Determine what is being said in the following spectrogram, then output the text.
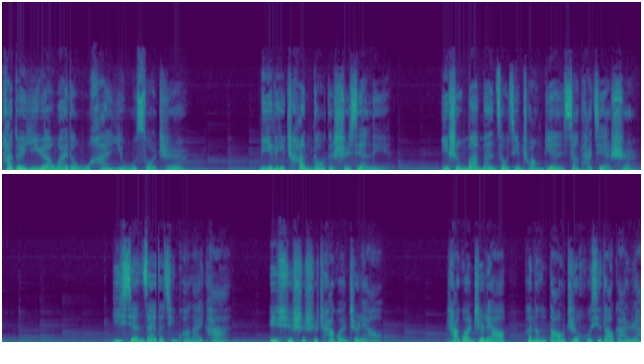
他对医院外的武汉一无所知，迷离颤抖的视线里，医生慢慢走进床边，向他解释：以现在的情况来看，必须实施插管治疗。插管治疗可能导致呼吸道感染，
